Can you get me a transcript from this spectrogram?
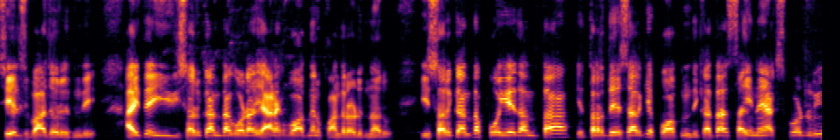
సేల్స్ బాగా జరుగుతుంది. అయితే ఈ సరుకు అంతా కూడా ఏడకి పోతుందని కొందరు అడుగుతున్నారు. ఈ సరుకు అంతా పోయేదంతా ఇతర దేశాలకే పోతుంది. కదా చైనా ఎక్స్పోర్ట్లు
